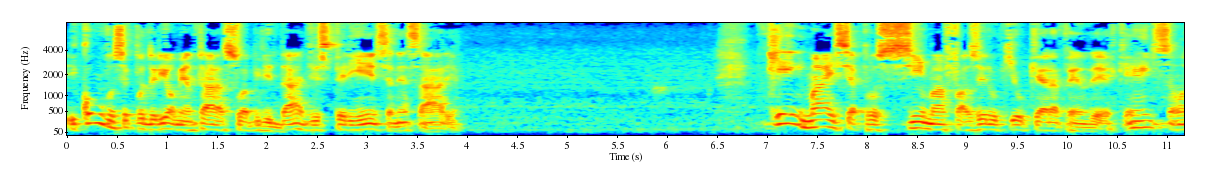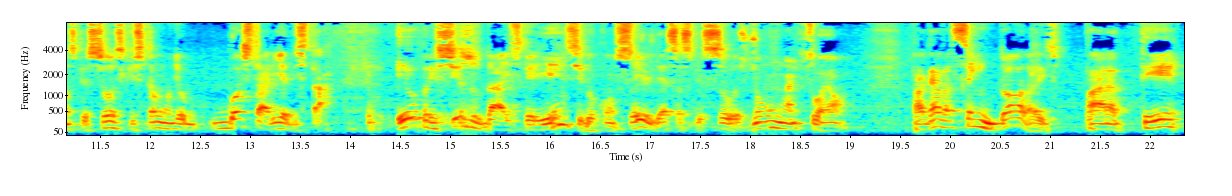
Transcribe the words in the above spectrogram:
E como você poderia aumentar a sua habilidade e experiência nessa área? Quem mais se aproxima a fazer o que eu quero aprender? Quem são as pessoas que estão onde eu gostaria de estar? Eu preciso da experiência e do conselho dessas pessoas. John Maxwell pagava 100 dólares para ter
